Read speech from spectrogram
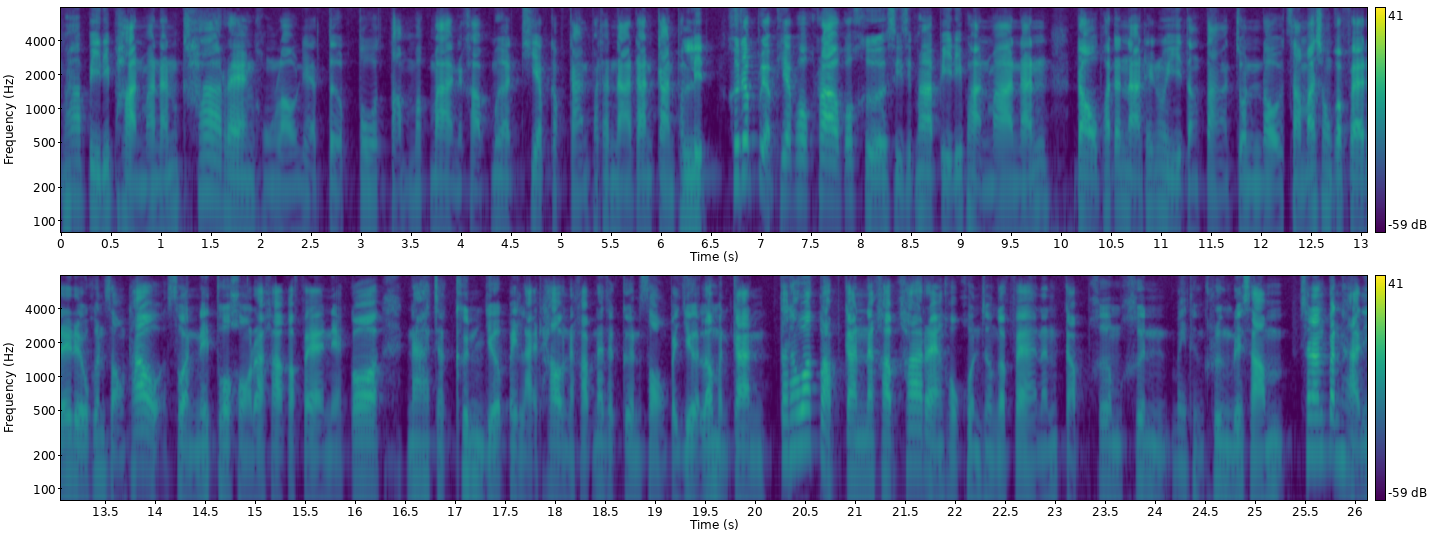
45 ปีที่ผ่านมานั้นค่าแรงของเราเนี่ยเติบโตต่ำมากๆนะครับเมื่อเทียบกับการพัฒนาด้านการผลิต คือถ้าเปรียบเทียบคร่าวๆก็คือ 45 ปีที่ผ่านมานั้น เราพัฒนาเทคโนโลยีต่างๆ จนเราสามารถชงกาแฟได้เร็วขึ้น 2 เท่า ส่วนในตัวของราคากาแฟเนี่ยก็น่าจะขึ้นเยอะไปหลายเท่านะครับ น่าจะเกิน 2 ไปเยอะแล้วเหมือนกัน แต่ถ้าว่ากลับกันนะครับค่าแรงของคนชงกาแฟนั้นกลับเพิ่มขึ้นไม่ถึงครึ่งด้วยซ้ำฉะนั้นปัญหาจ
